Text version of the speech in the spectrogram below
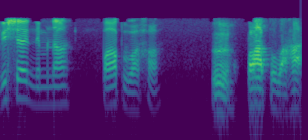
विषय निम्ना पाप वहा। हम्म, पाप वहा।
